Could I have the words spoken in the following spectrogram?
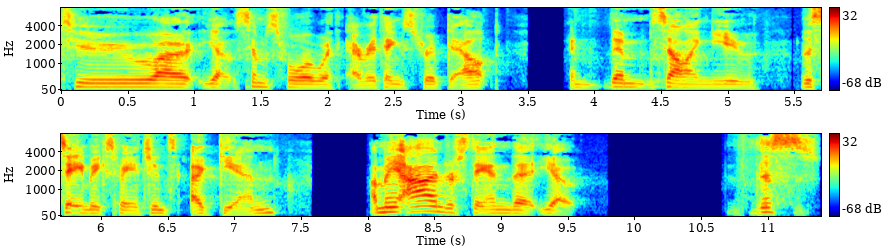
to uh you know sims 4 with everything stripped out and them selling you the same expansions again i mean i understand that you know this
